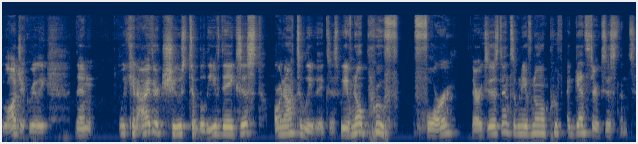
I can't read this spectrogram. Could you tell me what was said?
logic, really, then we can either choose to believe they exist or not to believe they exist. We have no proof for their existence, and we have no proof against their existence.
